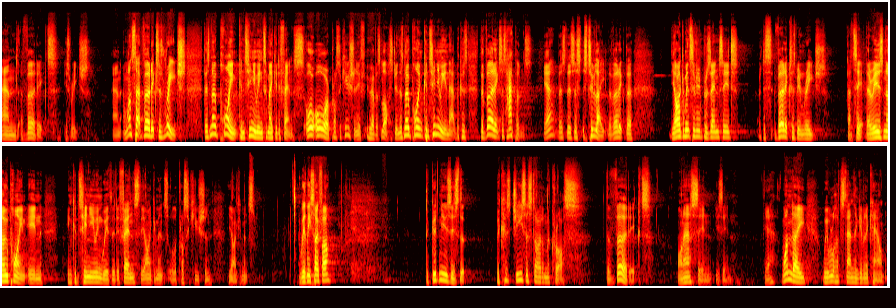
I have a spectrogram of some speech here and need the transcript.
and a verdict is reached. And, and once that verdict is reached, there's no point continuing to make a defense or, or a prosecution if whoever's lost. And there's no point continuing in that because the verdict has happened. Yeah? There's, there's just, it's too late. The verdict, the, the arguments have been presented, a verdict has been reached, that's it. There is no point in, in continuing with the defense, the arguments, or the prosecution, the arguments. With me so far? The good news is that because Jesus died on the cross, the verdict on our sin is in. Yeah? One day we will all have to stand and give an account.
